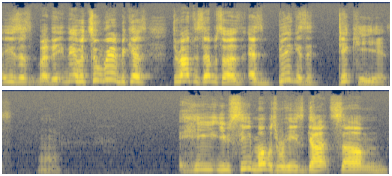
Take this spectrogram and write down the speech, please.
he's just, but it, it was too weird because throughout this episode, as, as big as a dick he is, Mhm. he you see moments where he's got some,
